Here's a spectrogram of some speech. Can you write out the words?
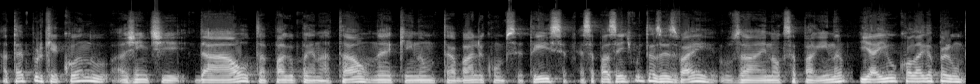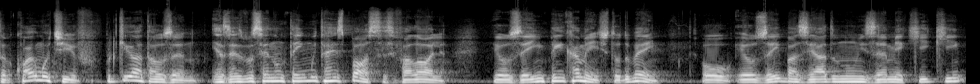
Até porque quando a gente dá alta para o pré-natal, né, quem não trabalha com obstetrícia, essa paciente muitas vezes vai usar enoxaparina e aí o colega pergunta qual é o motivo, por que ela está usando? E às vezes você não tem muita resposta. Você fala, olha, eu usei empiricamente, tudo bem. Ou eu usei baseado num exame aqui que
